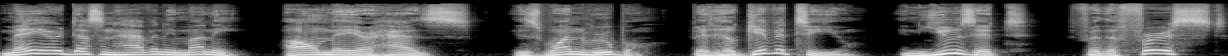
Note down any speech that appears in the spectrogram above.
Meir doesn't have any money. All Meir has is one ruble, but he'll give it to you and use it for the first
